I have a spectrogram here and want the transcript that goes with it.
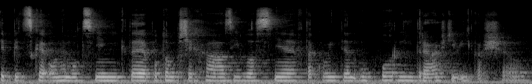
typické onemocnění, které potom přechází vlastně v takový ten úporný dráždivý kašel.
